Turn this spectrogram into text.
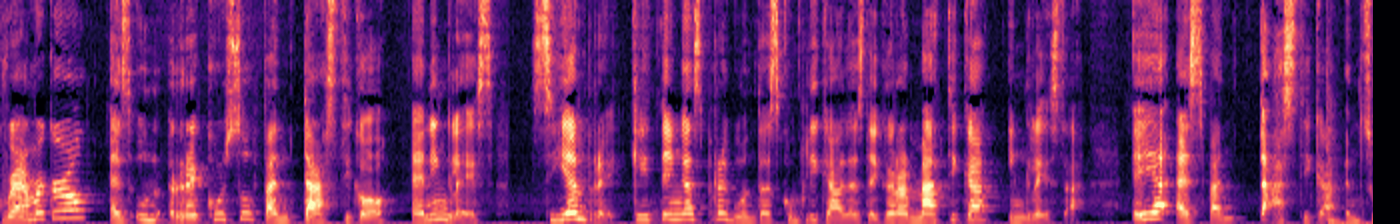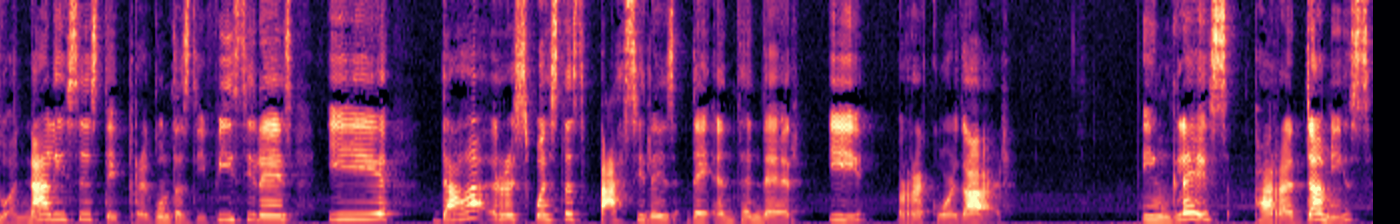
Grammar Girl es un recurso fantástico en inglés siempre que tengas preguntas complicadas de gramática inglesa. Ella es fantástica en su análisis de preguntas difíciles y da respuestas fáciles de entender y recordar. Inglés para Dummies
